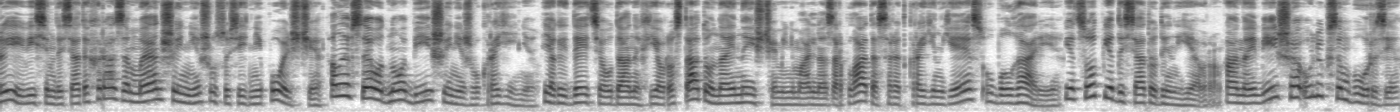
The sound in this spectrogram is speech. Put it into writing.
3,8 рази менший ніж у сусідній Польщі, але все одно більший ніж в Україні. Як йдеться у даних Євростату, найнижча мінімальна зарплата серед країн єС у Болгарії 551 євро, а найбільша у Люксембурзі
